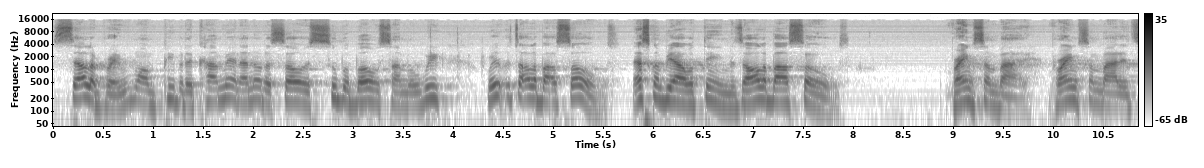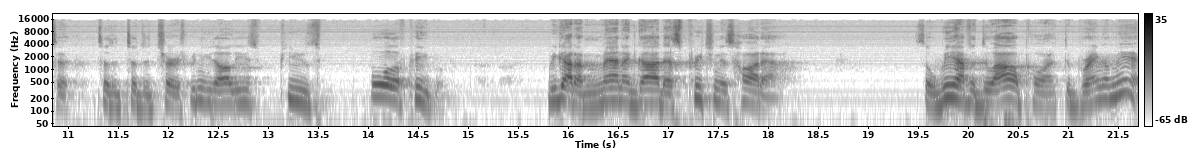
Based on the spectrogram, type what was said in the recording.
celebrate. We want people to come in. I know the soul is Super Bowl Sunday, but we, it's all about souls. That's going to be our theme. It's all about souls. Bring somebody. Bring somebody to, to, the, to the church. We need all these pews full of people. We got a man of God that's preaching his heart out. So we have to do our part to bring them in.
